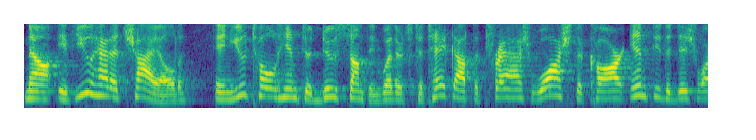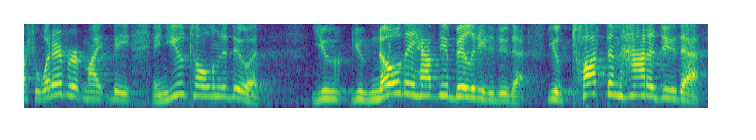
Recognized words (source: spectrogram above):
Now, if you had a child and you told him to do something, whether it's to take out the trash, wash the car, empty the dishwasher, whatever it might be, and you told him to do it, you, you know they have the ability to do that. You've taught them how to do that.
